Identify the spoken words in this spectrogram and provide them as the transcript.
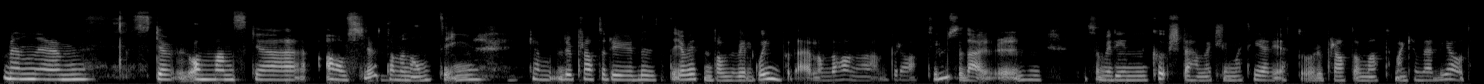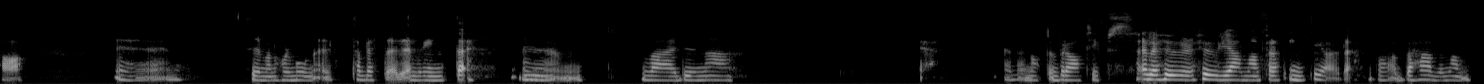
Men ehm, ska, om man ska avsluta med någonting. Kan, du pratade ju lite, jag vet inte om du vill gå in på det eller om du har några bra tips mm. där. Som i din kurs, det här med klimakteriet och du pratade om att man kan välja att ta eh, säger man hormoner, tabletter eller inte. Mm. Eh, vad är dina eller något bra tips? Eller hur, hur gör man för att inte göra det? Vad behöver man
